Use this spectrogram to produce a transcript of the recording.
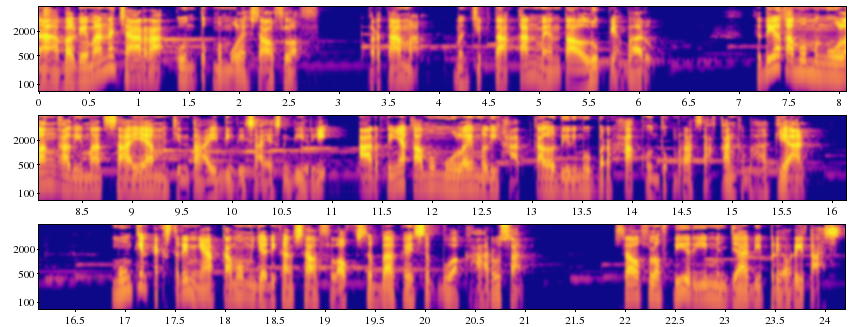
Nah, bagaimana cara untuk memulai self-love? Pertama, menciptakan mental loop yang baru. Ketika kamu mengulang kalimat "saya mencintai diri saya sendiri", artinya kamu mulai melihat kalau dirimu berhak untuk merasakan kebahagiaan Mungkin ekstrimnya kamu menjadikan self-love sebagai sebuah keharusan. Self-love diri menjadi prioritas.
